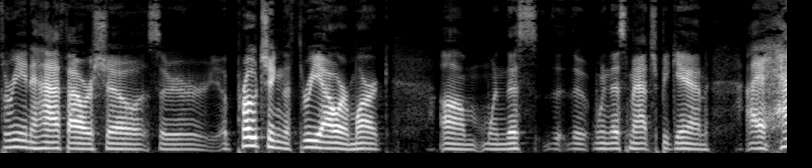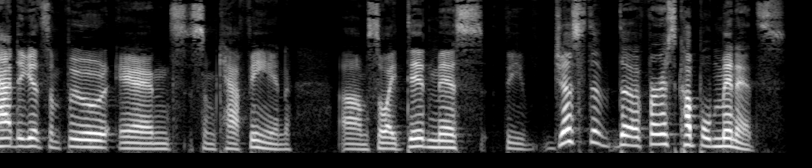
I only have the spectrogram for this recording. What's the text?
three and a half hour show, so you're approaching the three hour mark um, when this the, the, when this match began. I had to get some food and some caffeine, um, so I did miss the just the the first couple minutes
